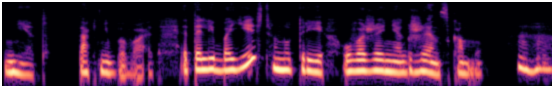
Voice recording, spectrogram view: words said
Нет. Так не бывает. Это либо есть внутри уважение к женскому, угу.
